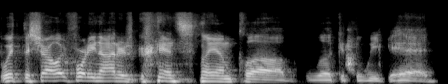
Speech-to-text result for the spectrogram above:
With the Charlotte 49ers Grand Slam Club, look at the week ahead.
